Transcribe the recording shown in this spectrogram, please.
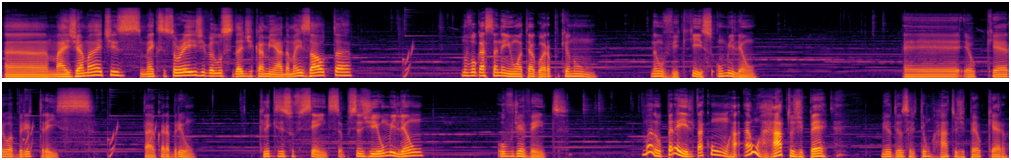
Uh, mais diamantes, max storage, velocidade de caminhada mais alta. Não vou gastar nenhum até agora porque eu não, não vi. O que, que é isso? Um milhão. É, eu quero abrir três. Tá, eu quero abrir um. Cliques insuficientes. Eu preciso de um milhão ovo de evento. Mano, pera aí, ele tá com um... É um rato de pé? Meu Deus, ele tem um rato de pé, eu quero.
